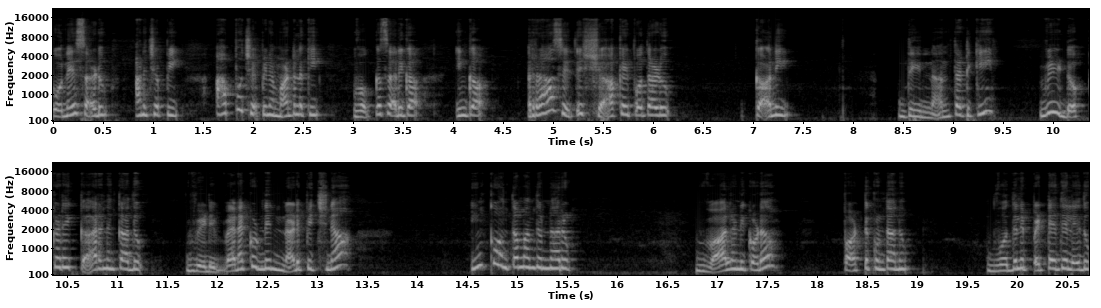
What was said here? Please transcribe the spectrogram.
కొనేశాడు అని చెప్పి అప్పు చెప్పిన మాటలకి ఒక్కసారిగా ఇంకా రాసైతే షాక్ అయిపోతాడు. కానీ దీన్నంతటికీ వీడొక్కడే కారణం కాదు. వీడి వెనకుండి నడిపించినా ఇంకొంతమంది ఉన్నారు వాళ్ళని కూడా పట్టుకుంటాను. వదిలిపెట్టేదే లేదు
